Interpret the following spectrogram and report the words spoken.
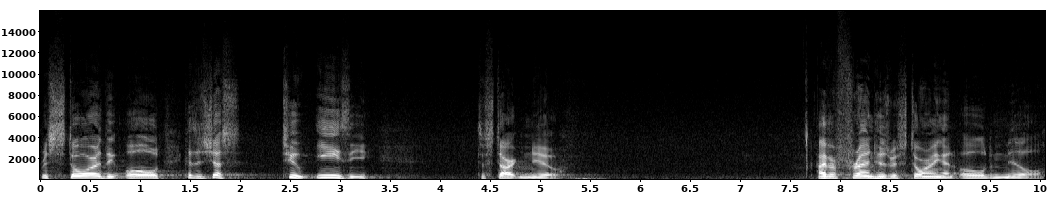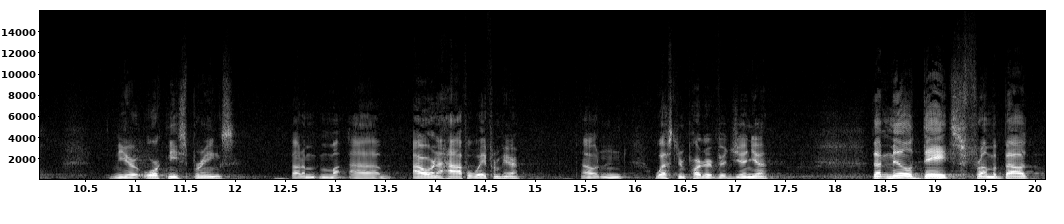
restore the old because it's just too easy to start new. I have a friend who's restoring an old mill near Orkney Springs, about an uh, hour and a half away from here, out in western part of Virginia. That mill dates from about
